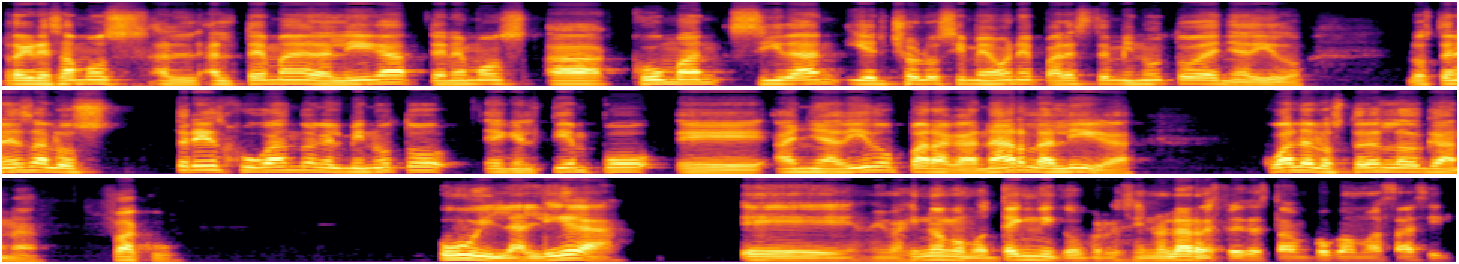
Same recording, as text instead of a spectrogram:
regresamos al, tema de la liga. Tenemos a Kuman, Sidán y el Cholo Simeone para este minuto de añadido. Los tenés a los tres jugando en el minuto, en el tiempo eh, añadido para ganar la liga. ¿Cuál de los tres las gana, Facu? Uy, la liga. Eh, me imagino como técnico, porque si no la respuesta está un poco más fácil.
